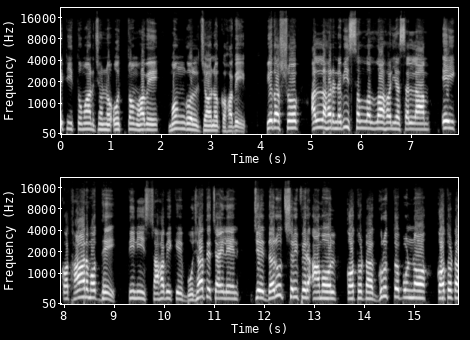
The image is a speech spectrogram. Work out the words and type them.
এটি তোমার জন্য উত্তম হবে, মঙ্গলজনক হবে। প্রিয় দর্শক, আল্লাহর নবী আলাইহি সাল্লাম এই কথার মধ্যে তিনি সাহাবীকে বোঝাতে চাইলেন যে দরুদ শরীফের আমল কতটা গুরুত্বপূর্ণ, কতটা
